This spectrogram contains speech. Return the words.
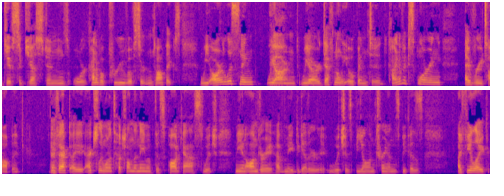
give suggestions or kind of approve of certain topics, we are listening. We are, we yeah. are definitely open to kind of exploring every topic. In And- fact, I actually want to touch on the name of this podcast, which me and Andre have made together, which is Beyond Trans, because I feel like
